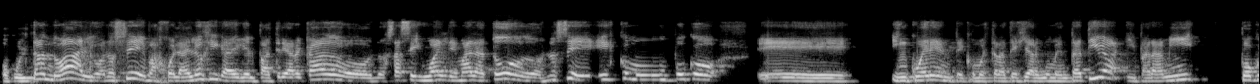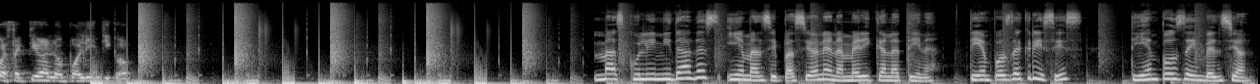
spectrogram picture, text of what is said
ocultando algo, no sé, bajo la lógica de que el patriarcado nos hace igual de mal a todos, no sé, es como un poco eh, incoherente como estrategia argumentativa y para mí poco efectiva en lo político. Masculinidades y emancipación en América Latina. Tiempos de crisis, tiempos de invención.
